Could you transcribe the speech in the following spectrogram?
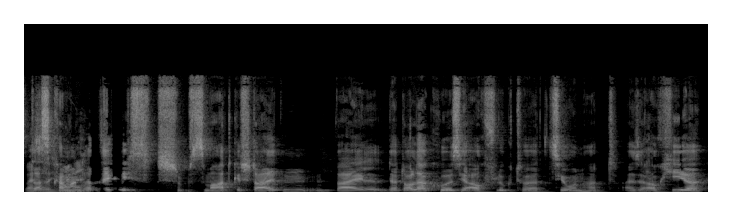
Weißt das kann man tatsächlich smart gestalten, weil der Dollarkurs ja auch Fluktuation hat. Also auch hier,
